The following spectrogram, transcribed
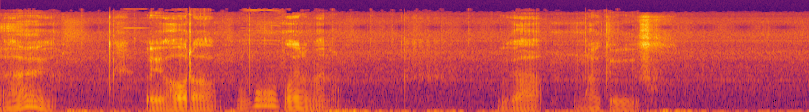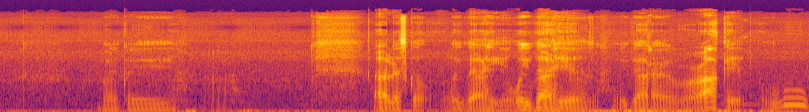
Hey. Wait, hold up. Ooh, wait a minute. We got Mercury's. Mercury. Alright, let's go. We got here. We got here. We got a rocket. Ooh.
